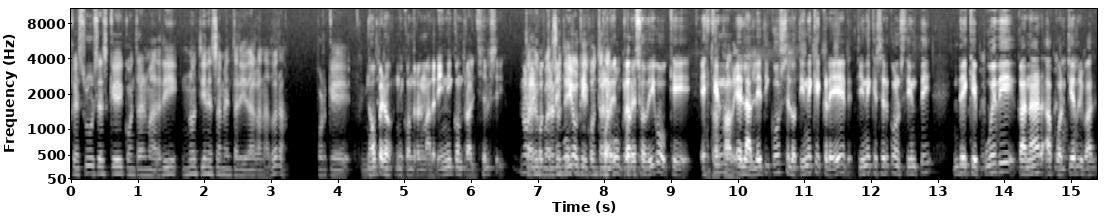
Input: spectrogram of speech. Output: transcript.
Jesús, es que contra el Madrid no tiene esa mentalidad ganadora. Porque No, pero ni contra el Madrid ni contra el Chelsea. No, Claro, ni por contra eso te ningún- digo que contra Por, ningún por grande. eso digo que es Contra que el el Atlético se lo tiene que creer, tiene que ser consciente de que puede ganar a cualquier rival.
